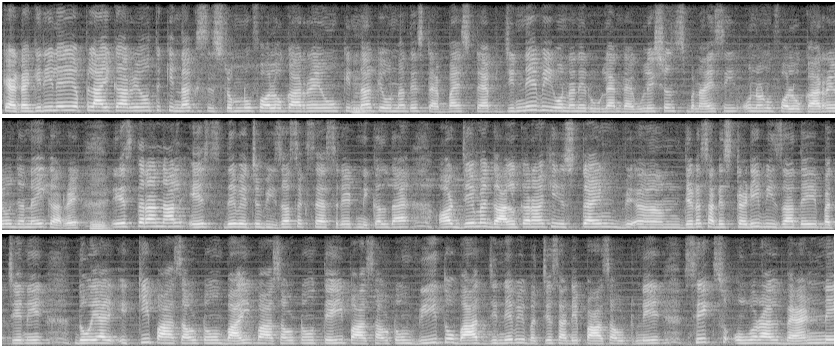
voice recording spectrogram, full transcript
ਕੈਟਾਗਰੀ ਲਈ ਅਪਲਾਈ ਕਰ ਰਹੇ ਹੋ ਤੇ ਕਿੰਨਾ ਸਿਸਟਮ ਨੂੰ ਫੋਲੋ ਕਰ ਰਹੇ ਹੋ ਕਿੰਨਾ ਕਿ ਉਹਨਾਂ ਦੇ ਸਟੈਪ ਬਾਈ ਸਟੈਪ ਜਿੰਨੇ ਵੀ ਉਹਨਾਂ ਨੇ ਰੂਲ ਐਂਡ ਰੈਗੂਲੇਸ਼ਨਸ ਬਣਾਏ ਸੀ ਉਹਨਾਂ ਨੂੰ ਫੋਲੋ ਕਰ ਰਹੇ ਹੋ ਜਾਂ ਨਹੀਂ ਕਰ ਰਹੇ? ਇਸ ਤਰ੍ਹਾਂ ਨਾਲ ਇਸ ਦੇ ਵਿੱਚ ਵੀਜ਼ਾ ਸਕਸੈਸ ਰੇਟ ਨਿਕਲਦਾ ਹੈ। ਔਰ ਜੇ ਮੈਂ ਗੱਲ ਕਰਾਂ ਕਿ ਇਸ ਟਾਈਮ ਜਿਹੜਾ ਸਾਡੇ ਸਟੱਡੀ ਵੀਜ਼ਾ ਦੇ ਬੱਚੇ ਨੇ 2021 ਪਾਸ ਆਊਟ ਹੋ 22 ਪਾਸ ਆਊਟ ਹੋ 23 ਪਾਸ ਆਊਟ ਹੋ 20 ਤੋਂ ਬਾਅਦ ਜਿੰਨੇ ਵੀ ਬੱਚੇ ਸਾਡੇ ਪਾਸ ਆਊਟ ਨੇ 6 ਓਵਰਆਲ ਬੈਂਡ ਨੇ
